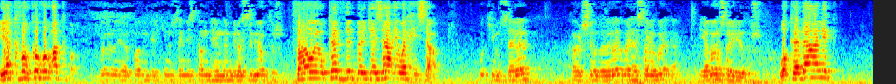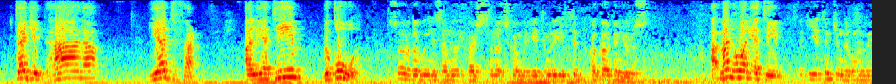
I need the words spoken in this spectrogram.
يكفر كفر أكبر Böyle yapan bir kimsenin İslam dininden bir nasibi yoktur. فهو يكذب بالجزاء والحساب Bu kimse karşılığı ve hesabı yalan sayıyordur. وكذلك تجد هذا يدفع اليتيم بقوة Sonra da bu insanı karşısına çıkan bir yetimi de itip kakarken görürüz. من هو اليتيم Peki yetim kimdir? Bunu bir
